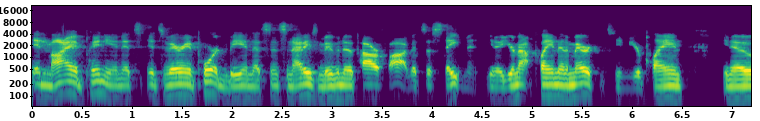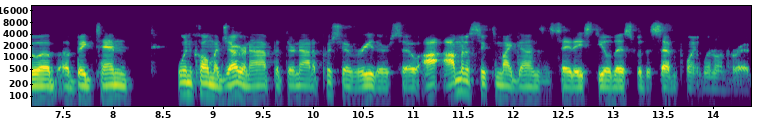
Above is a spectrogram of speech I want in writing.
in my opinion, it's it's very important being that Cincinnati's moving to a power five. It's a statement. You know, you're not playing an American team. You're playing, you know, a, a Big Ten. Wouldn't call them a juggernaut, but they're not a pushover either. So I, am going to stick to my guns and say they steal this with a seven point win on the road.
